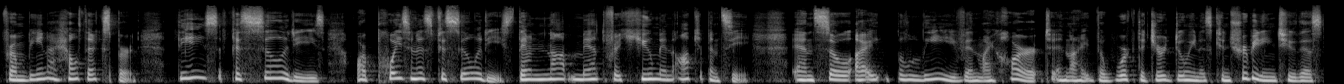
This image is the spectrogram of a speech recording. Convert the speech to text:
from being a health expert these facilities are poisonous facilities. They're not meant for human occupancy. And so I believe in my heart, and I, the work that you're doing is contributing to this,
